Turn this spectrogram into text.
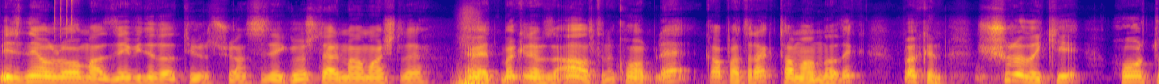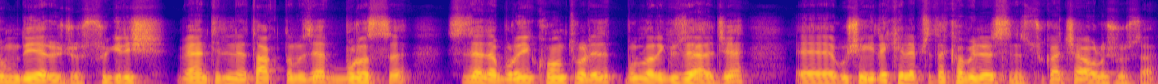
Biz ne olur olmaz diye videoda atıyoruz şu an size gösterme amaçlı. Evet makinemizin altını komple kapatarak tamamladık. Bakın şuradaki hortum diğer ucu su giriş ventiline taktığımız yer burası. Size de burayı kontrol edip buraları güzelce e, bu şekilde kelepçe takabilirsiniz su kaçağı oluşursa.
